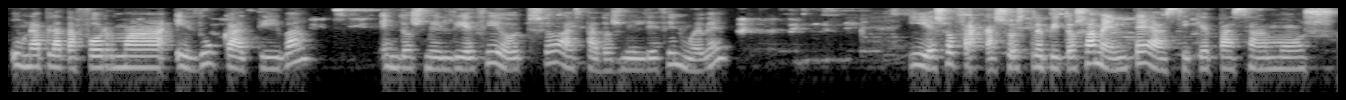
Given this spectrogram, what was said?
una plataforma educativa en 2018 hasta 2019 y eso fracasó estrepitosamente, así que pasamos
